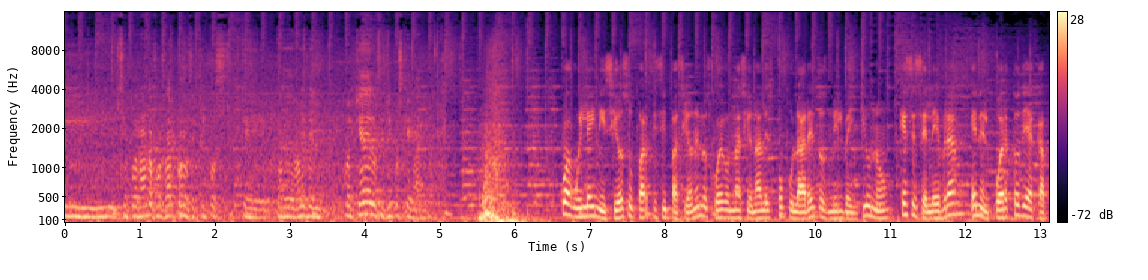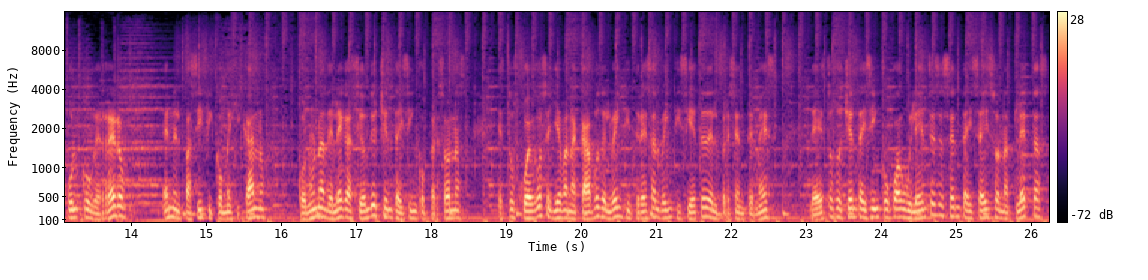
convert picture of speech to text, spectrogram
y se podrán reforzar con los equipos que, perdedores de cualquiera de los equipos que ganen. Coahuila inició su participación en los Juegos Nacionales Populares 2021 que se celebran en el puerto de Acapulco Guerrero, en el Pacífico mexicano, con una delegación de 85 personas. Estos juegos se llevan a cabo del 23 al 27 del presente mes. De estos 85 coahuilenses, 66 son atletas,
